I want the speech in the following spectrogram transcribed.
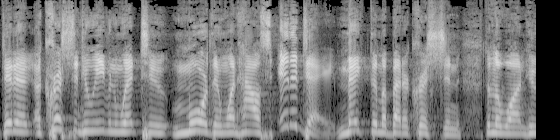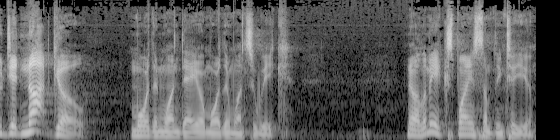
Did a, a, Christian who even went to more than one house in a day make them a better Christian than the one who did not go more than one day or more than once a week? No, let me explain something to you.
